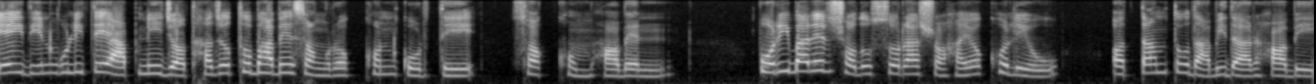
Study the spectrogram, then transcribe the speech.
এই দিনগুলিতে আপনি যথাযথভাবে সংরক্ষণ করতে সক্ষম হবেন। পরিবারের সদস্যরা সহায়ক হলেও অত্যন্ত দাবিদার হবে।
